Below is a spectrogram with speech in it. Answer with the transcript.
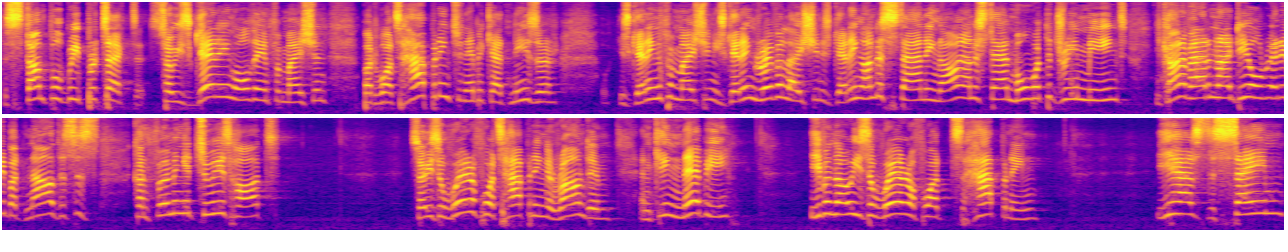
The stump will be protected. So he's getting all the information. But what's happening to Nebuchadnezzar, he's getting information, he's getting revelation, he's getting understanding. Now I understand more what the dream means. He kind of had an idea already, but now this is confirming it to his heart. So he's aware of what's happening around him. And King Nebi, even though he's aware of what's happening, he has the same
